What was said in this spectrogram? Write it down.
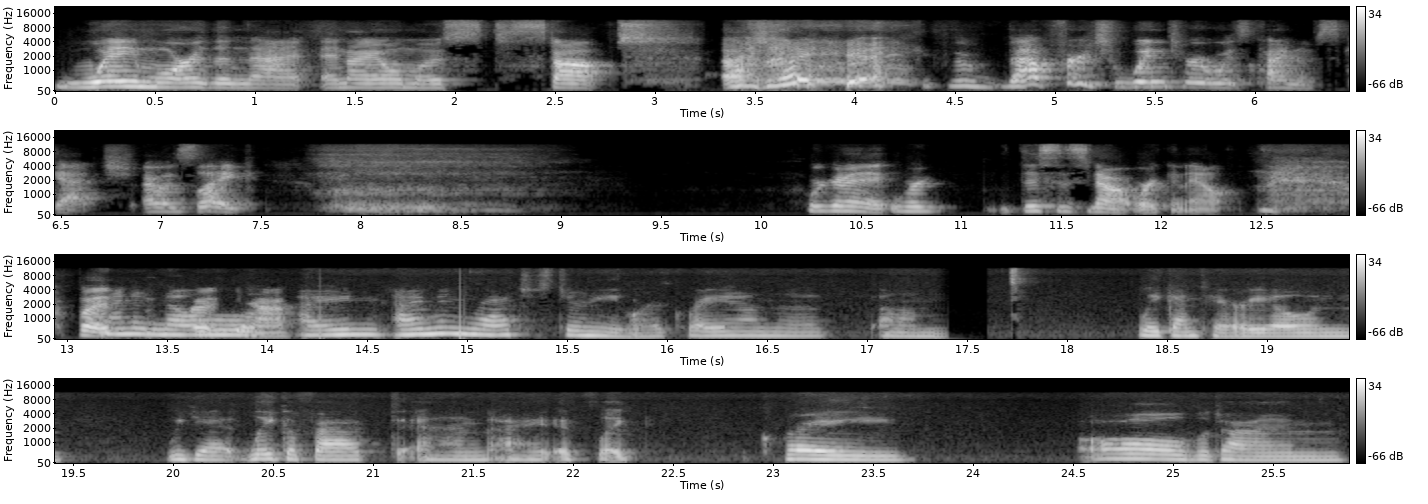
way more than that and I almost stopped. that first winter was kind of sketch. I was like we're to we're this is not working out. But, kind of know. yeah. I I'm in Rochester, New York, right on the um, Lake Ontario, and we get lake effect, and I it's like gray all the time,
